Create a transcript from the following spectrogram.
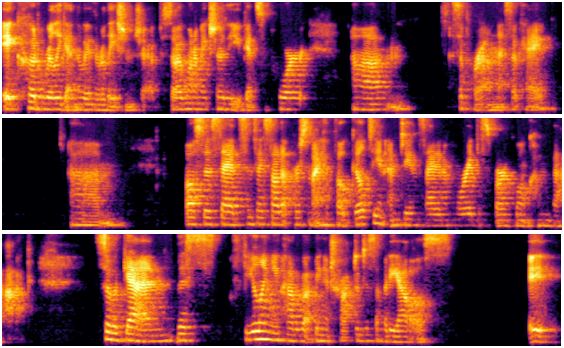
it could really get in the way of the relationship. So I want to make sure that you get support um, support on this, okay? Um, also said, since I saw that person, I have felt guilty and empty inside, and I'm worried the spark won't come back. So, again, this feeling you have about being attracted to somebody else it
